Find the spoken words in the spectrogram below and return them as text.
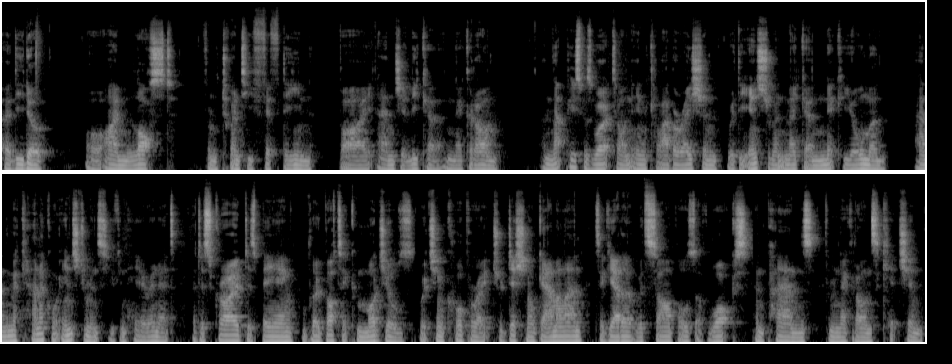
Perdido, or I'm Lost, from 2015 by Angelica Negron. And that piece was worked on in collaboration with the instrument maker Nick Yulman. And the mechanical instruments you can hear in it are described as being robotic modules which incorporate traditional gamelan together with samples of woks and pans from Negron's kitchen.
